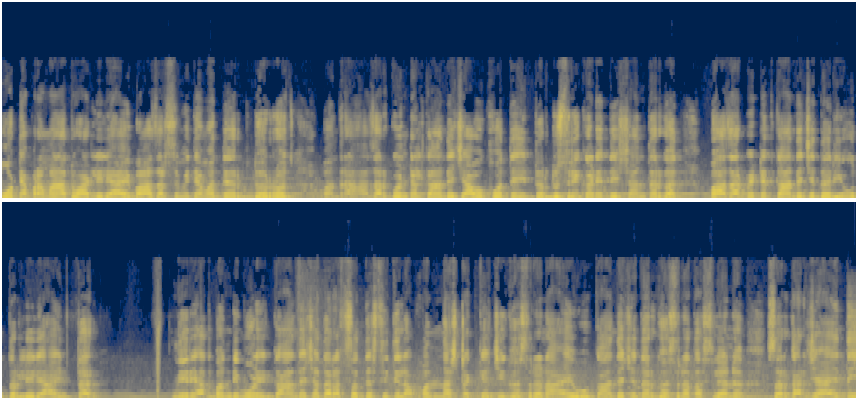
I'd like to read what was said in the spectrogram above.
मोठ्या प्रमाणात वाढलेली आहे. बाजार समित्यामध्ये दररोज पंधरा हजार क्विंटल कांद्याची आवक होते. तर दुसरीकडे देशांतर्गत बाजारपेठेत कांद्याचे दरही उतरलेले आहेत. तर निर्यात बंदीमुळे कांद्याच्या दरात सद्यस्थितीला पन्नास टक्क्याची घसरण आहे व कांद्याचे दर घसरत असल्यानं सरकार जे आहे ते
